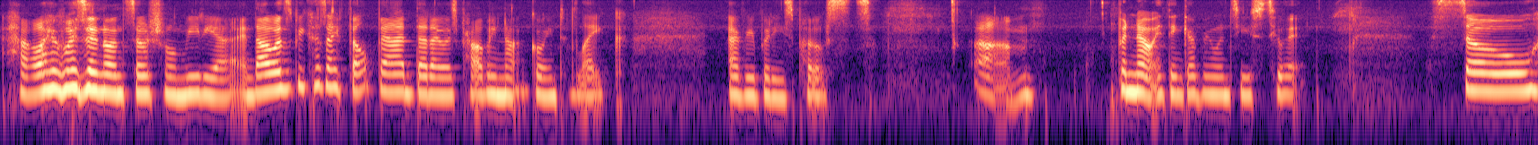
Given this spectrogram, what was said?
how I wasn't on social media. And that was because I felt bad that I was probably not going to like everybody's posts. Um, but now I think everyone's used to it. So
